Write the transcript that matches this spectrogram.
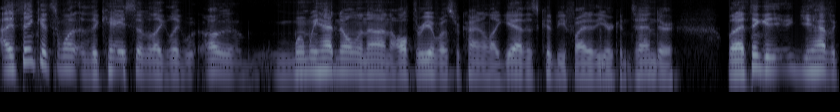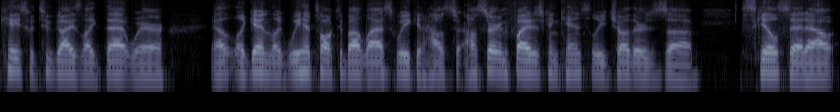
I think it's one the case of like like oh, when we had Nolan on, all three of us were kind of like, yeah, this could be fight of the year contender. But I think it, you have a case with two guys like that where, uh, again, like we had talked about last week, and how how certain fighters can cancel each other's uh, skill set out,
